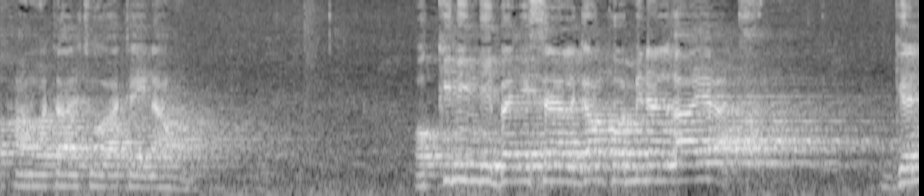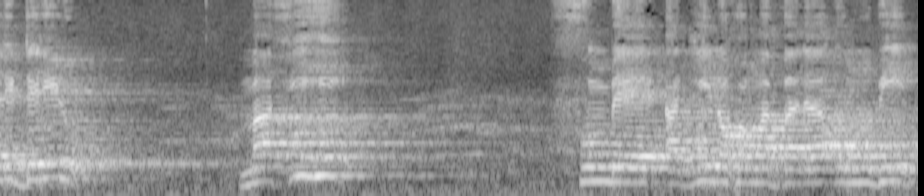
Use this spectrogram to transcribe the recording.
subhanahu wa ta'ala tu ataina hu o kinindi bani israel ganko min al ayat. Galli dalilu ma fihi fumbe agino ko mabala umubi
